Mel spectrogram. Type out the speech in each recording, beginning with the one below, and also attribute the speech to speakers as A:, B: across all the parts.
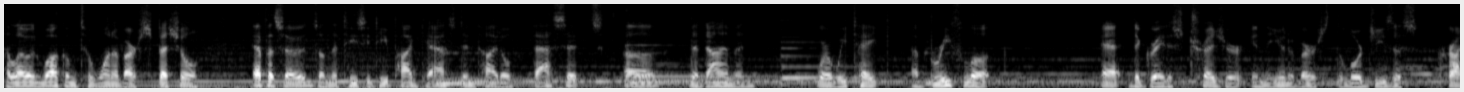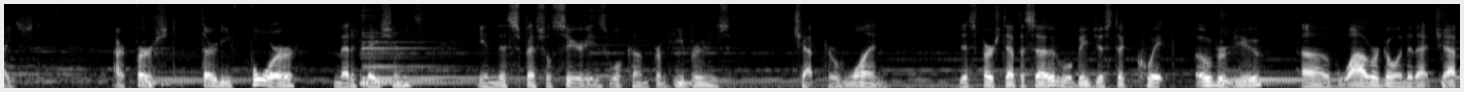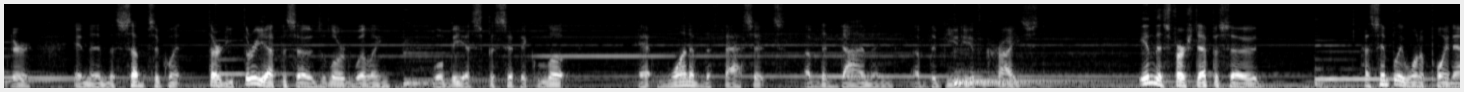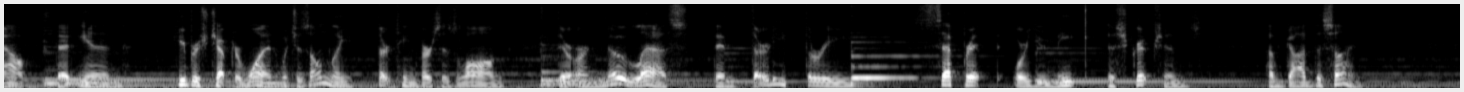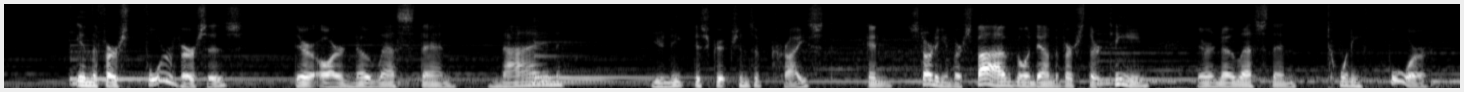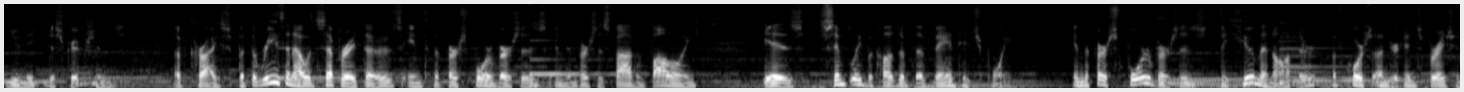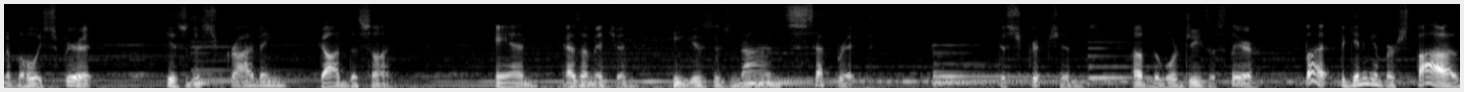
A: Hello, and welcome to one of our special episodes on the TCT podcast entitled Facets of the Diamond, where we take a brief look at the greatest treasure in the universe, the Lord Jesus Christ. Our first 34 meditations in this special series will come from Hebrews chapter 1. This first episode will be just a quick overview of why we're going to that chapter. And then the subsequent 33 episodes, Lord willing, will be a specific look at one of the facets of the diamond of the beauty of Christ. In this first episode, I simply want to point out that in Hebrews chapter 1, which is only 13 verses long, there are no less than 33 separate or unique descriptions of God the Son. In the first four verses, there are no less than nine unique descriptions of Christ. And starting in verse 5, going down to verse 13, there are no less than 24 unique descriptions of Christ. But the reason I would separate those into the first four verses and then verses 5 and following is simply because of the vantage point. In the first four verses, the human author, of course under inspiration of the Holy Spirit, is describing God the Son. And as I mentioned, he uses nine separate descriptions of the Lord Jesus there. But beginning in verse 5,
